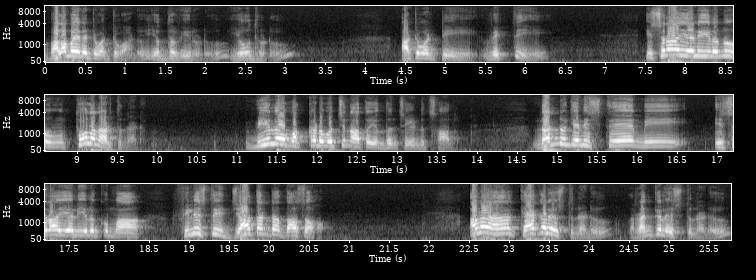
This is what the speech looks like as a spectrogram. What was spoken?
బలమైనటువంటి వాడు యుద్ధ వీరుడు యోధుడు అటువంటి వ్యక్తి ఇస్రాయేలీలను తోలనాడుతున్నాడు. మీలో ఒక్కడు వచ్చి నాతో యుద్ధం చేయండి చాలు. నన్ను గెలిస్తే మీ ఇస్రాయేలీలకు మా ఫిలిస్తీ జాతంట దాసోహం. అలా కేకలేస్తున్నాడు రంకెలేస్తున్నాడు.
